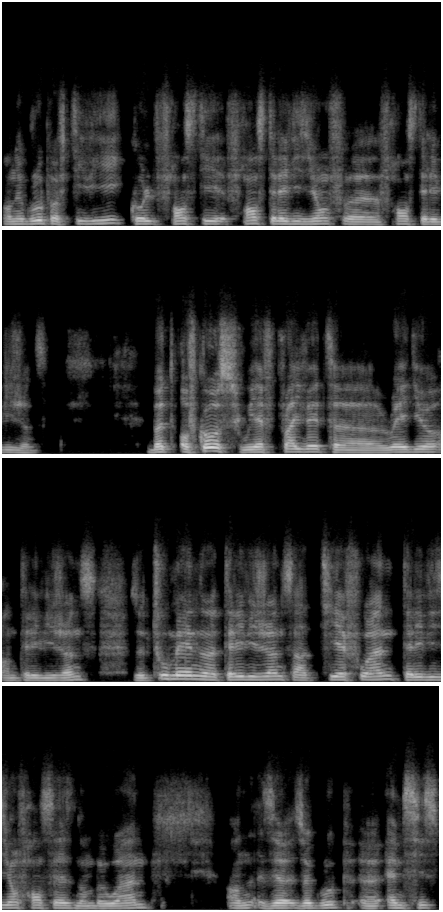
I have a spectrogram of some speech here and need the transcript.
on a group of TV called France, France Television, uh, France Televisions. But of course, we have private uh, radio and televisions. The two main uh, televisions are TF1, Télévision Française number one, and the, the group uh, M6.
